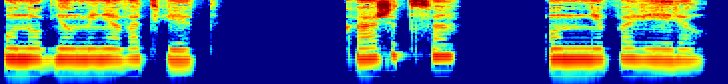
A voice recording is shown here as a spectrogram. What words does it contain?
Он обнял меня в ответ. Кажется, он мне поверил.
